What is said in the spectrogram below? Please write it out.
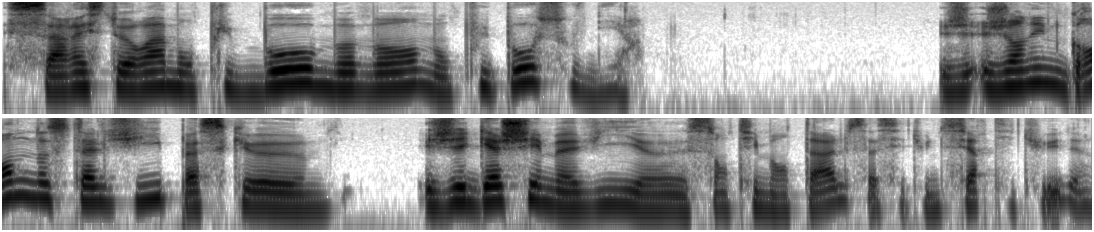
Ça restera mon plus beau moment, mon plus beau souvenir. J'en ai une grande nostalgie parce que j'ai gâché ma vie euh, sentimentale, ça c'est une certitude.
